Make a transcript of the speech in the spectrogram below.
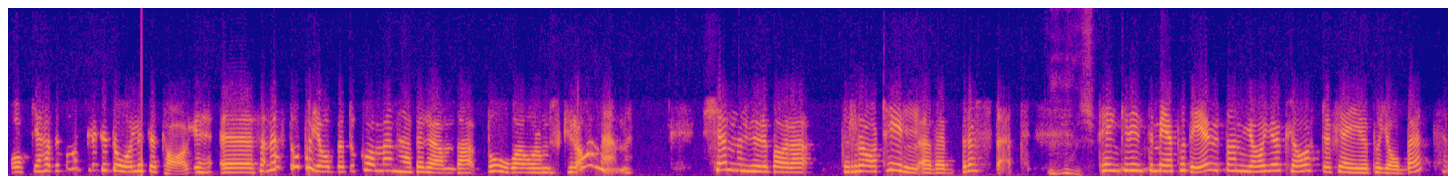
och jag hade mått lite dåligt ett tag. Eh, så när jag stod på jobbet då kommer den här berömda boaormskranen. Känner hur det bara drar till över bröstet. Tänker inte mer på det utan jag gör klart det för jag är ju på jobbet. Eh,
